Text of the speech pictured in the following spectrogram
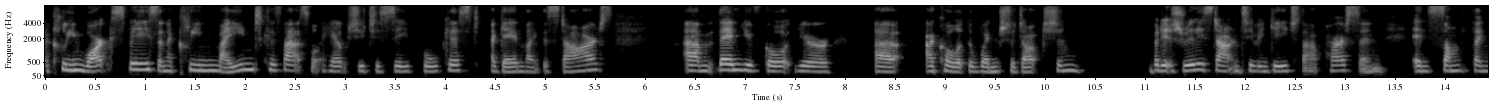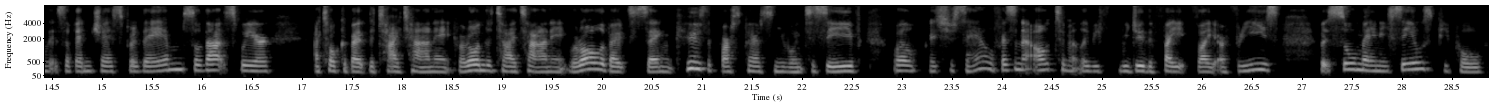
a clean workspace and a clean mind, because that's what helps you to stay focused, again, like the stars. Um, then you've got your uh, I call it the introduction but it's really starting to engage that person in something that's of interest for them. So that's where I talk about the Titanic. We're on the Titanic. We're all about to sink. Who's the first person you want to save? Well, it's yourself, isn't it? Ultimately, we, we do the fight, flight, or freeze. But so many salespeople,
